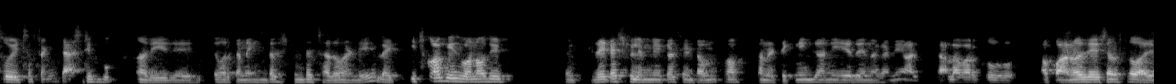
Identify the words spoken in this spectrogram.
so it's a fantastic book అది ఎవరికైనా ఇంట్రెస్ట్ ఉంటే చదవండి. Like Hitchcock is one of the greatest film makers in terms of తన టెక్నిక్ కానీ ఏదైనా కానీ అది చాలా వరకు ఆ కాన్వర్జేషన్స్లో అది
